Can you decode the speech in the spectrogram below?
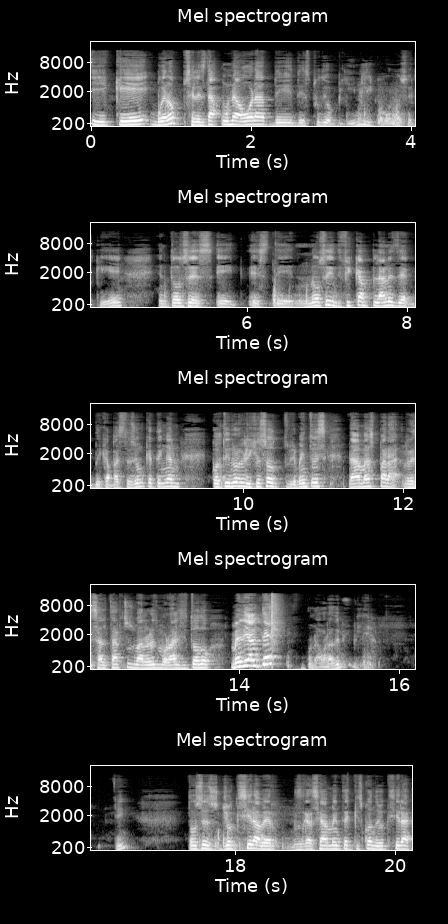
y que, bueno, se les da una hora de, estudio bíblico, no sé qué, entonces, eh, este, no se identifican planes de, capacitación que tengan continuo religioso, es nada más para resaltar sus valores morales y todo, mediante una hora de Biblia. Entonces yo quisiera ver, desgraciadamente aquí es cuando yo quisiera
